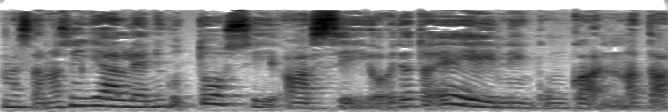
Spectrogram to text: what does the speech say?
mä sanoisin jälleen niin kuin tosiasioita, joita ei niin kuin kannata,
